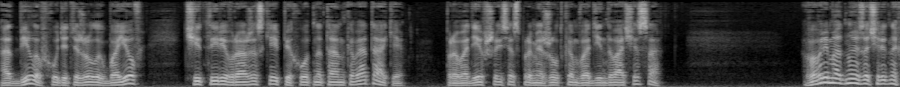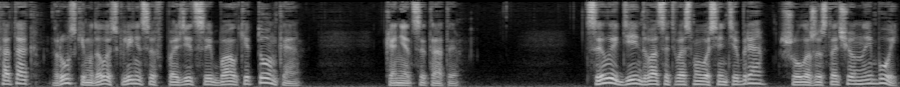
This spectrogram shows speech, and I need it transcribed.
отбила в ходе тяжелых боев четыре вражеские пехотно-танковые атаки, проводившиеся с промежутком в 1-2 часа. Во время одной из очередных атак русским удалось вклиниться в позиции балки тонкая. Конец цитаты. Целый день 28 сентября шел ожесточенный бой,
